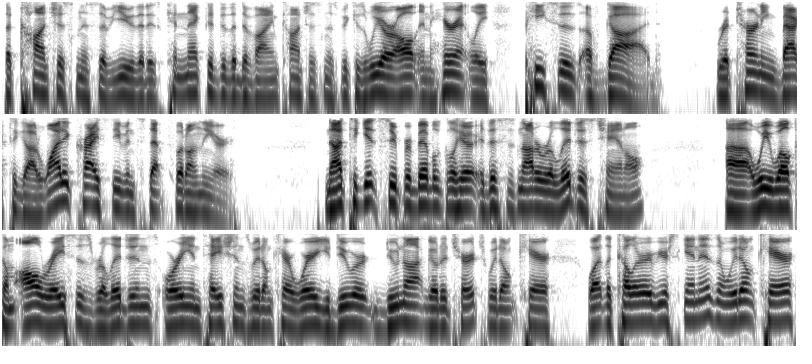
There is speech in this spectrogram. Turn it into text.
the consciousness of you that is connected to the divine consciousness, because we are all inherently pieces of God returning back to God. Why did Christ even step foot on the earth? Not to get super biblical here. This is not a religious channel. Uh, we welcome all races, religions, orientations. We don't care where you do or do not go to church. We don't care what the color of your skin is, and we don't care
